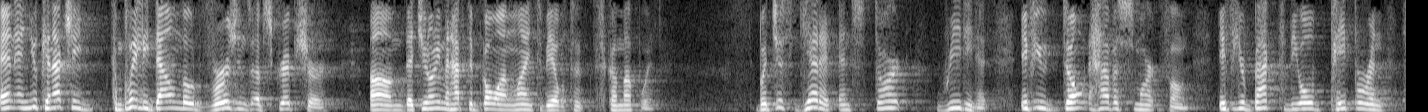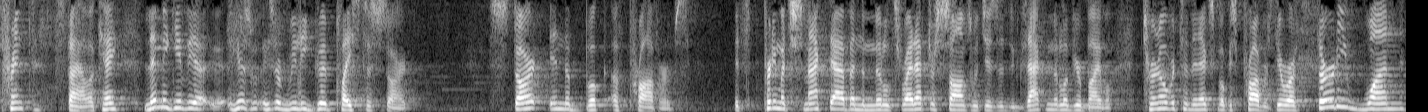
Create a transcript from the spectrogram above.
And, and you can actually completely download versions of Scripture um, that you don't even have to go online to be able to, to come up with. But just get it and start reading it. If you don't have a smartphone, if you're back to the old paper and print style, okay, let me give you a, here's, here's a really good place to start. Start in the book of Proverbs. It's pretty much smack dab in the middle. It's right after Psalms, which is the exact middle of your Bible. Turn over to the next book is Proverbs. There are 31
